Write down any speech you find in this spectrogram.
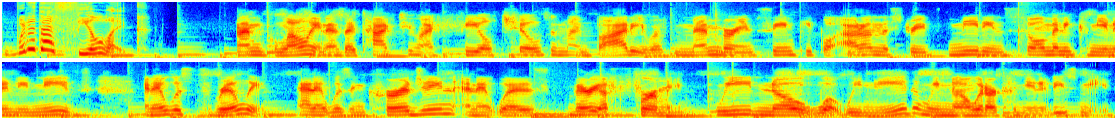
What did that feel like? I'm glowing as I talk to you. I feel chills in my body, remembering seeing people out on the streets, meeting so many community needs. And it was thrilling and it was encouraging and it was very affirming. We know what we need and we know what our communities need.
